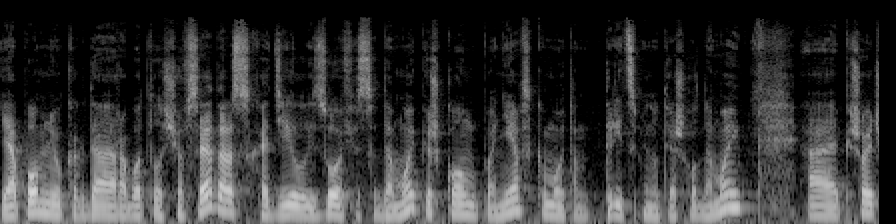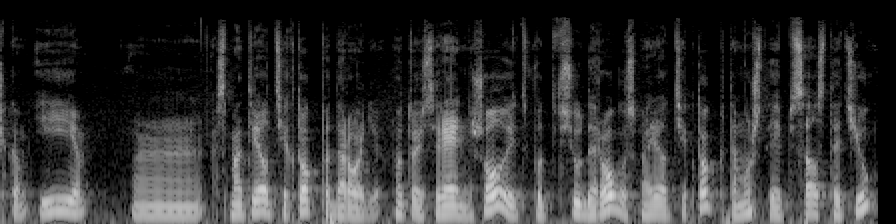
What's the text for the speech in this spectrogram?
Я помню, когда работал еще в Setters, ходил из офиса домой пешком по Невскому, там 30 минут я шел домой э, пешочком, и смотрел ТикТок по дороге. Ну, то есть реально шел и вот всю дорогу смотрел ТикТок, потому что я писал статью,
